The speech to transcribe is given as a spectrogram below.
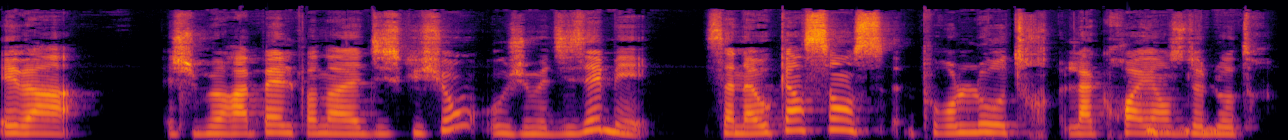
Et ben, je me rappelle pendant la discussion où je me disais, mais ça n'a aucun sens pour l'autre, la croyance de l'autre.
